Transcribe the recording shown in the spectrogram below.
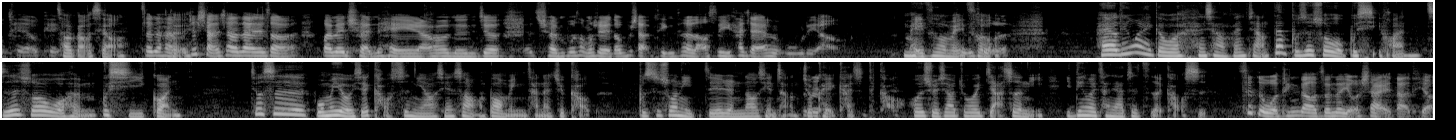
OK OK，超搞笑，真的很，我就想象在那种外面全黑，然后呢，你就全部同学也都不想听课，老师一看起来很无聊。没错没错。还有另外一个我很想分享，但不是说我不喜欢，只是说我很不习惯。就是我们有一些考试，你要先上网报名才能去考的，不是说你直接人到现场就可以开始考，嗯、或者学校就会假设你一定会参加这次的考试。这个我听到真的有吓一大跳，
